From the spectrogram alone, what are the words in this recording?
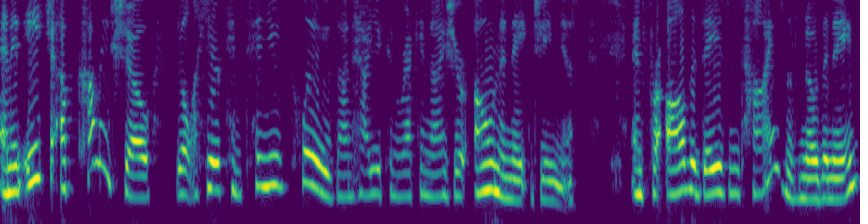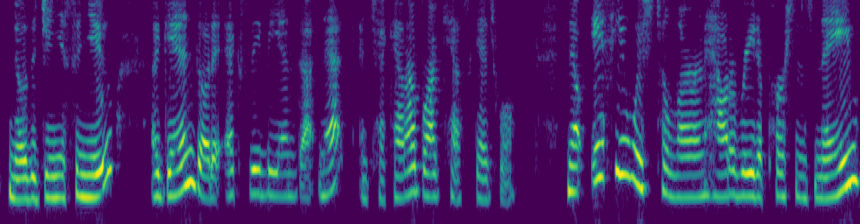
And in each upcoming show, you'll hear continued clues on how you can recognize your own innate genius. And for all the days and times of Know the Name, Know the Genius in You, again, go to xzbn.net and check out our broadcast schedule. Now, if you wish to learn how to read a person's name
